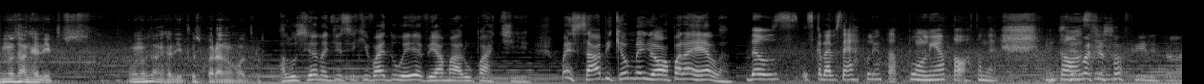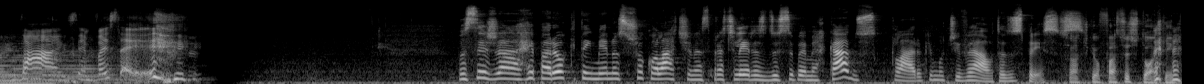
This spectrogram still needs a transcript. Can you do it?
Unos angelitos angelitos para nós. A Luciana disse que vai doer ver a Maru partir, mas sabe que é o melhor para ela. Deus escreve sempre por linha, por linha torta, né? Então, sempre assim, vai ser sua filha, então. Hein? Vai, sempre vai ser. Você já reparou que tem menos chocolate nas prateleiras dos supermercados? Claro que o motivo é a alta dos preços. Sorte que eu faço estoque, hein?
